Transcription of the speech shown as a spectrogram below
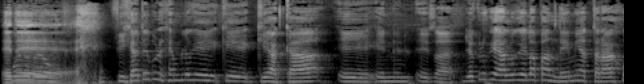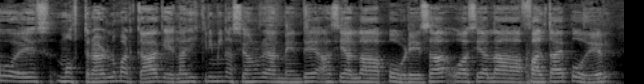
fíjate, por ejemplo, que, que, acá, eh, en el, yo creo que algo que la pandemia trajo es mostrar lo marcada que es la discriminación realmente hacia la pobreza o hacia la falta de poder.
